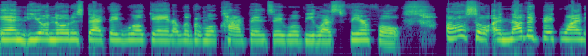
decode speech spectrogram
and you'll notice that they will gain a little bit more confidence. They will be less fearful. Also, another big one:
